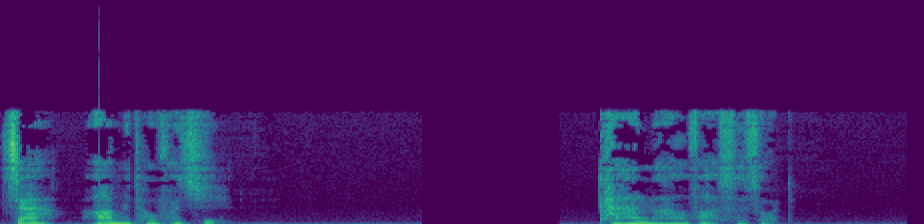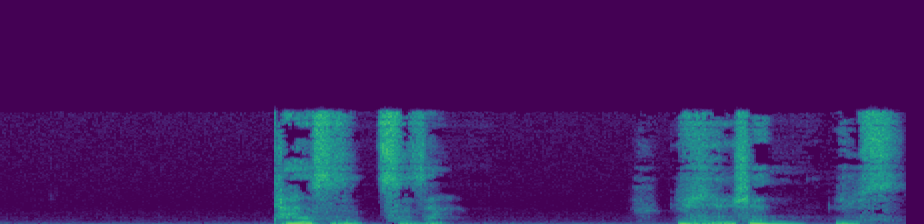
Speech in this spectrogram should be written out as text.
赞阿弥陀佛记，谭鸾法师做的，谭师此赞。远胜于死。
